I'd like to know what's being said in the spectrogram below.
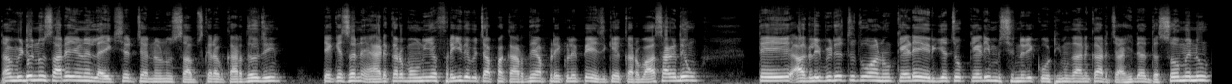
ਤਾਂ ਵੀਡੀਓ ਨੂੰ ਸਾਰੇ ਜਣੇ ਲਾਈਕ ਸ਼ੇਅਰ ਚੈਨਲ ਨੂੰ ਸਬਸਕ੍ਰਾਈਬ ਕਰ ਦਿਓ ਜੀ। ਤੇ ਕਿਸੇ ਨੂੰ ਐਡ ਕਰਵਾਉਣੀ ਹੈ ਫ੍ਰੀ ਦੇ ਵਿੱਚ ਆਪਾਂ ਕਰਦੇ ਹਾਂ, ਆਪਣੇ ਕੋਲੇ ਭੇਜ ਕੇ ਕਰਵਾ ਸਕਦੇ ਹੋ। ਤੇ ਅਗਲੀ ਵੀਡੀਓ 'ਚ ਤੁਹਾਨੂੰ ਕਿਹੜੇ ਏਰੀਆ 'ਚੋਂ ਕਿਹੜੀ ਮਸ਼ੀਨਰੀ ਕੋਠੀ ਮਕਾਨ ਘਰ ਚਾਹੀਦਾ ਦੱਸੋ ਮੈਨੂੰ।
